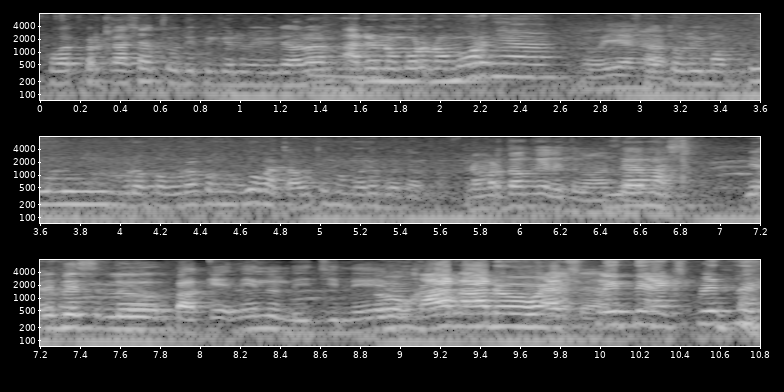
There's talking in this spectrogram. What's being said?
obat perkasa tuh di pinggir jalan. Ada nomor-nomornya. Oh, iya, nggak? 150 berapa berapa gua nggak tahu tuh nomornya buat apa. Nomor togel itu nggak Enggak. Mas. Jadi bis lu pakai nih lu licinin. Tuh kan aduh, explit nih, explit nih.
